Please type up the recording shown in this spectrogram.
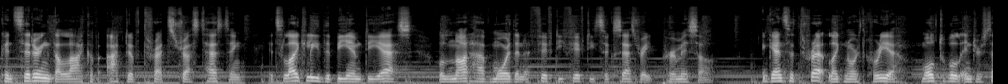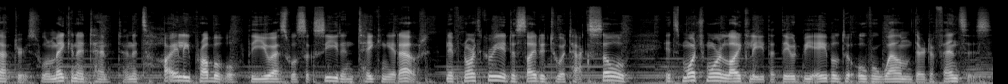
Considering the lack of active threat stress testing, it's likely the BMDS will not have more than a 50 50 success rate per missile. Against a threat like North Korea, multiple interceptors will make an attempt, and it's highly probable the US will succeed in taking it out. And if North Korea decided to attack Seoul, it's much more likely that they would be able to overwhelm their defences.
